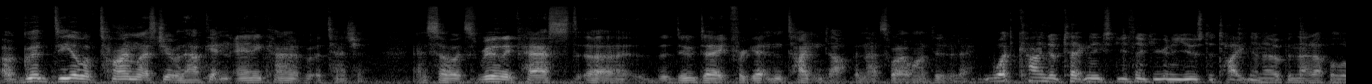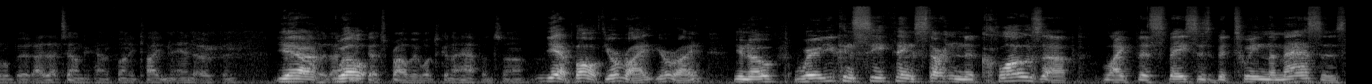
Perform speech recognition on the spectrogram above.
a good deal of time last year without getting any kind of attention. And so it's really past uh, the due date for getting tightened up, and that's what I want to do today. what kind of techniques do you think you're going to use to tighten and open that up a little bit? I, that sounded kind of funny, tighten and open. Yeah, But I well, think that's probably what's going to happen. So. Yeah, both. You're right. You're right. You know, where you can see things starting to close up, like the spaces between the masses,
